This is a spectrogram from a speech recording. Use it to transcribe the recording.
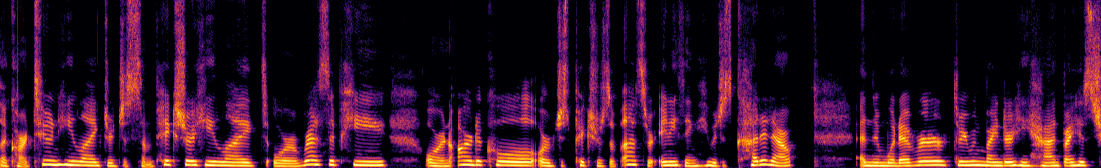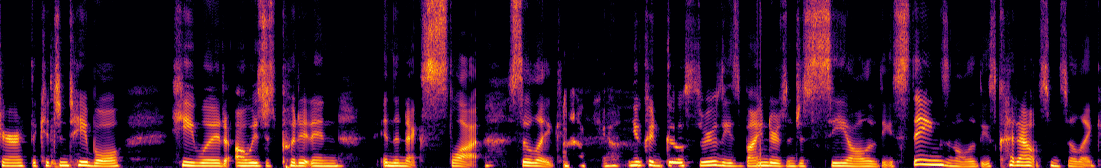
a cartoon he liked, or just some picture he liked, or a recipe, or an article, or just pictures of us, or anything, he would just cut it out. And then whatever three ring binder he had by his chair at the kitchen table, he would always just put it in in the next slot. So like Yeah. you could go through these binders and just see all of these things and all of these cutouts. And so like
